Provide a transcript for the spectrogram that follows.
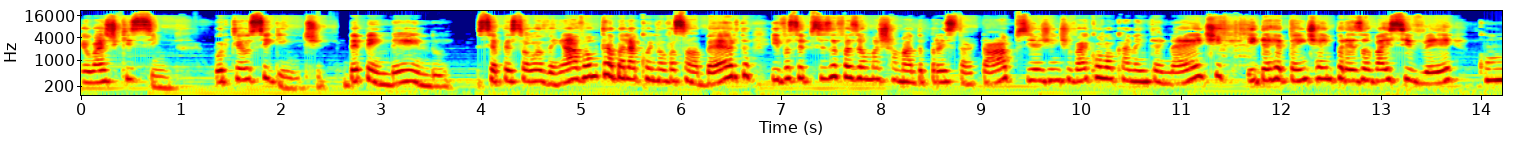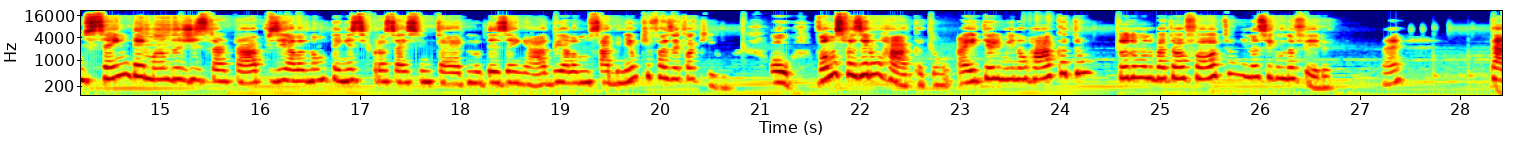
Eu acho que sim. Porque é o seguinte, dependendo se a pessoa vem, ah, vamos trabalhar com inovação aberta e você precisa fazer uma chamada para startups e a gente vai colocar na internet e de repente a empresa vai se ver com 100 demandas de startups e ela não tem esse processo interno desenhado e ela não sabe nem o que fazer com aquilo. Ou vamos fazer um hackathon. Aí termina o hackathon, todo mundo bateu a foto e na segunda-feira, né? Tá,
